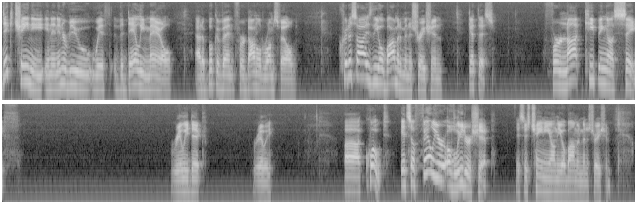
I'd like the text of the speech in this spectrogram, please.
Dick Cheney, in an interview with the Daily Mail at a book event for Donald Rumsfeld, criticized the Obama administration, get this, for not keeping us safe. Really, Dick? Really? Uh, quote, it's a failure of leadership. This is Cheney on the Obama administration.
